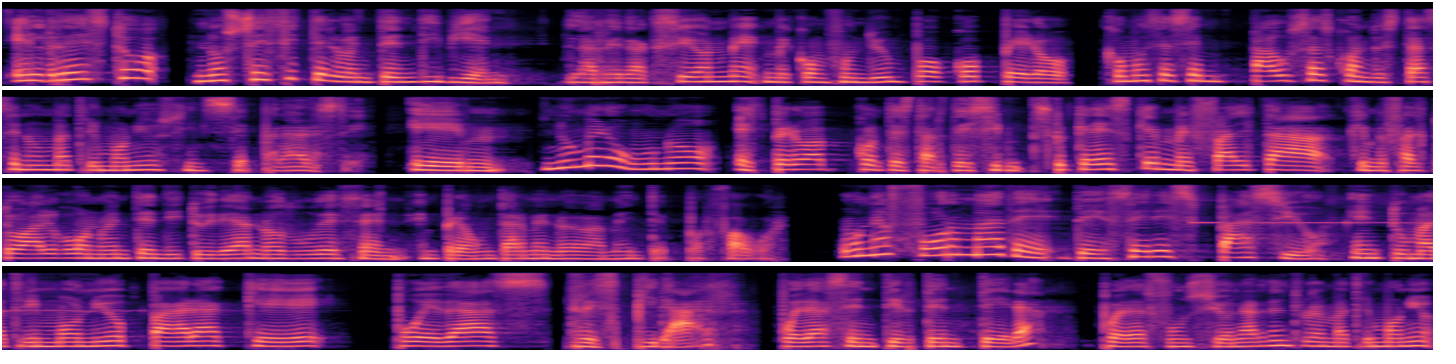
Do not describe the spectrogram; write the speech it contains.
El resto, no sé si te lo entendí bien. La redacción me, me confundió un poco, pero ¿cómo se hacen pausas cuando estás en un matrimonio sin separarse? Eh, número uno, espero contestarte. Si crees que me falta, que me faltó algo o no entendí tu idea, no dudes en, en preguntarme nuevamente, por favor. Una forma de, de hacer espacio en tu matrimonio para que puedas respirar, puedas sentirte entera, puedas funcionar dentro del matrimonio,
